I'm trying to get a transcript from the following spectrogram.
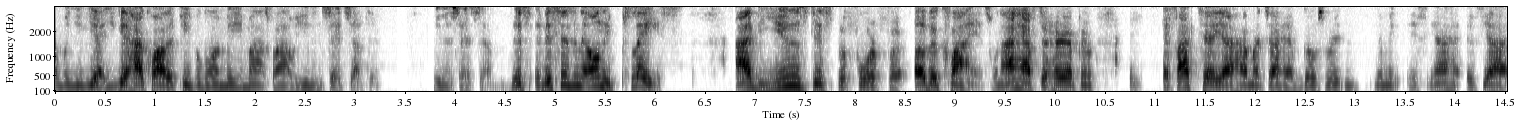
when you yeah, you get high quality people going a million miles per hour. You didn't said something. You didn't said something. This and this isn't the only place. I've used this before for other clients. When I have to hurry up and if I tell y'all how much I have ghost written, let me if y'all if y'all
